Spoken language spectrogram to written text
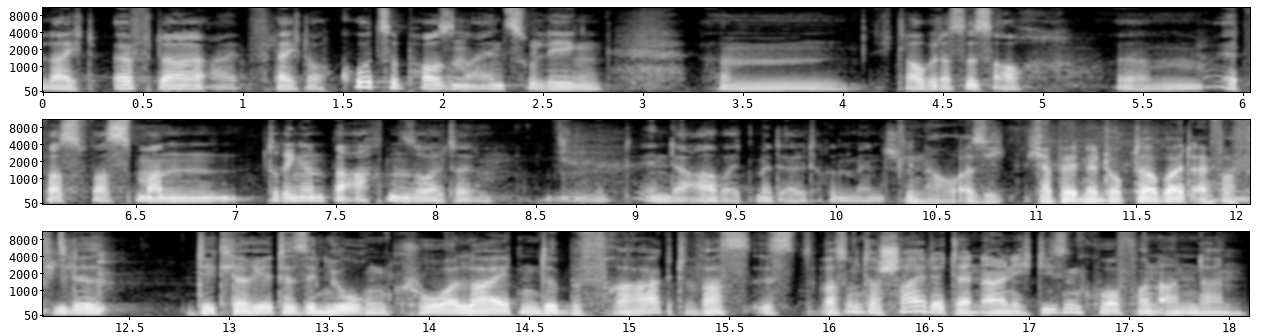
vielleicht öfter, vielleicht auch kurze Pausen einzulegen. Ähm, ich glaube, das ist auch ähm, etwas, was man dringend beachten sollte in der Arbeit mit älteren Menschen. Genau, also ich, ich habe ja in der Doktorarbeit einfach viele deklarierte Seniorenchorleitende befragt, was ist, was unterscheidet denn eigentlich diesen Chor von anderen?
